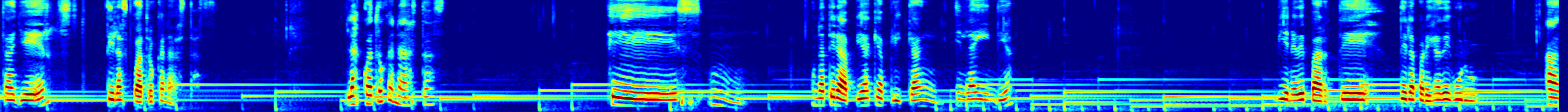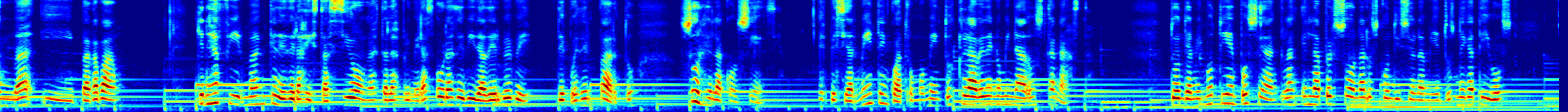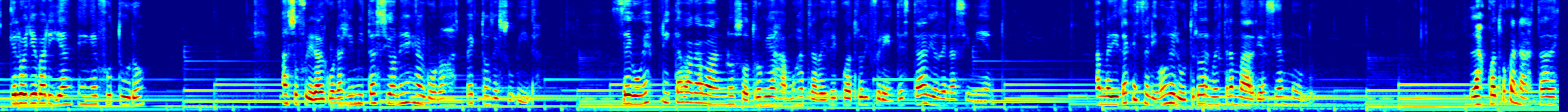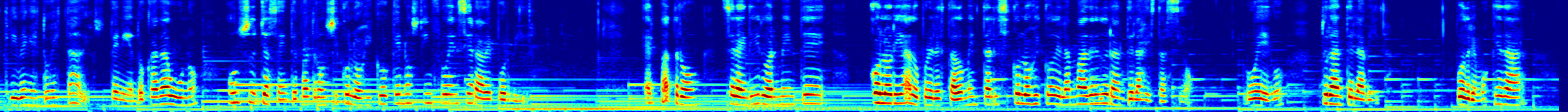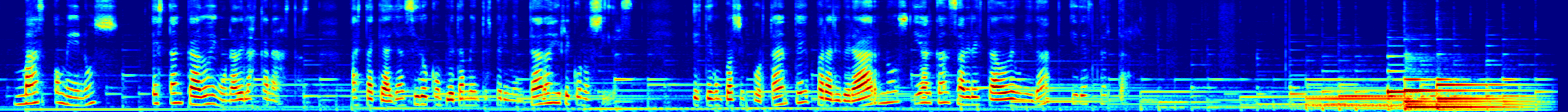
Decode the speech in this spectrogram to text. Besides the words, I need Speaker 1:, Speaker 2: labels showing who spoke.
Speaker 1: Taller de las cuatro canastas. Las cuatro canastas es mm, una terapia que aplican en la India. Viene de parte de la pareja de Guru, Anna y Bhagavan, quienes afirman que desde la gestación hasta las primeras horas de vida del bebé, después del parto, surge la conciencia especialmente en cuatro momentos clave denominados canasta, donde al mismo tiempo se anclan en la persona los condicionamientos negativos que lo llevarían en el futuro a sufrir algunas limitaciones en algunos aspectos de su vida. Según explica Bhagavan, nosotros viajamos a través de cuatro diferentes estadios de nacimiento. A medida que salimos del útero de nuestra madre hacia el mundo, las cuatro canastas describen estos estadios, teniendo cada uno un subyacente patrón psicológico que nos influenciará de por vida. El patrón será individualmente coloreado por el estado mental y psicológico de la madre durante la gestación. Luego, durante la vida, podremos quedar más o menos estancados en una de las canastas hasta que hayan sido completamente experimentadas y reconocidas. Este es un paso importante para liberarnos y alcanzar el estado de unidad y despertar.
